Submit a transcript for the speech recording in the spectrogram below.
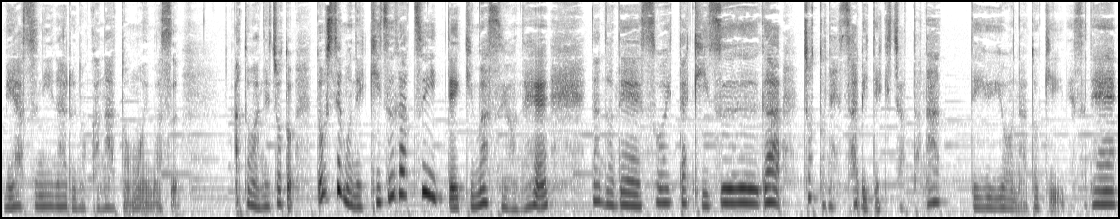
目安になるのかなと思います。あとはねちょっとどうしてもね傷がついてきますよね。なのでそういった傷がちょっとね錆びてきちゃったなっていうような時ですね。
